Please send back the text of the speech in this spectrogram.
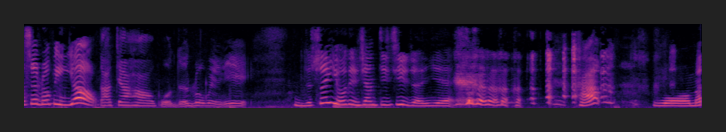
我是卢炳佑。大家好，我是卢炳义。你的声音有点像机器人耶。好，我们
